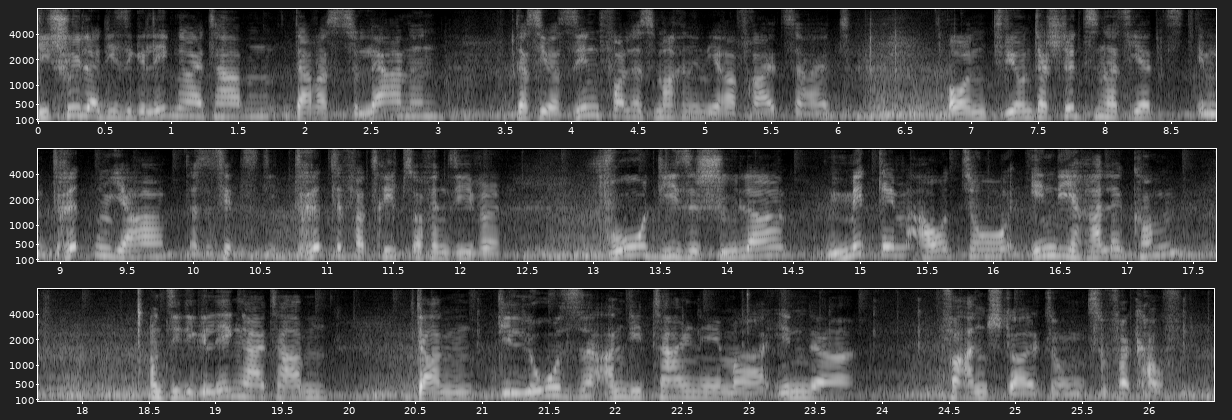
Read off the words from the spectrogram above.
die Schüler diese Gelegenheit haben, da was zu lernen, dass sie was Sinnvolles machen in ihrer Freizeit. Und wir unterstützen das jetzt im dritten Jahr. Das ist jetzt die dritte Vertriebsoffensive, wo diese Schüler mit dem Auto in die Halle kommen und sie die Gelegenheit haben, dann die Lose an die Teilnehmer in der Veranstaltung zu verkaufen.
